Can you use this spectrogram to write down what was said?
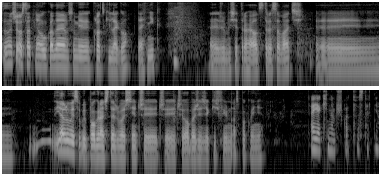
To znaczy ostatnio układałem w sumie klocki Lego Technik, żeby się trochę odstresować. E, Ja lubię sobie pograć też właśnie, czy, czy, czy obejrzeć jakiś film na spokojnie. A jaki na przykład ostatnio?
